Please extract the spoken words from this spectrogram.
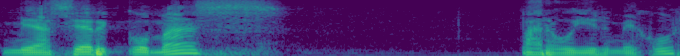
me acerco más para oír mejor.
